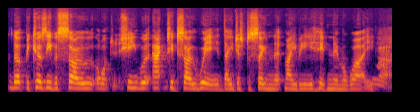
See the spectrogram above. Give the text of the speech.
that because he was so, or she acted so weird, they just assumed that maybe he'd hidden him away. Yeah.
